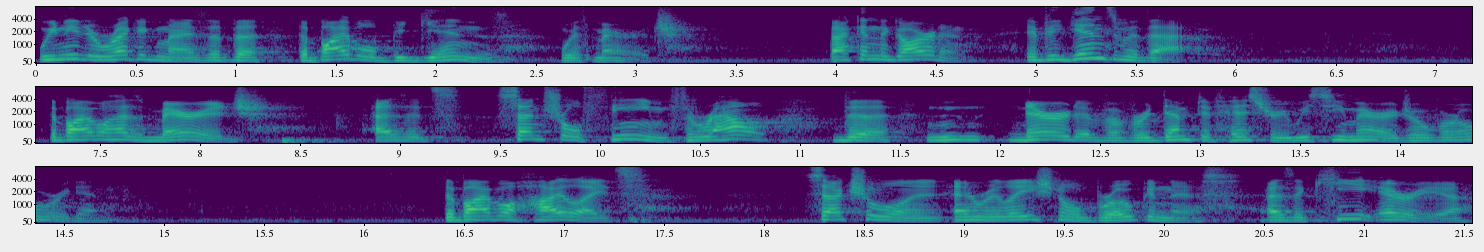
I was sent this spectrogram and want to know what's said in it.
we need to recognize that the, the Bible begins with marriage. Back in the garden, it begins with that. The Bible has marriage as its central theme throughout the narrative of redemptive history. We see marriage over and over again. The Bible highlights sexual and, and relational brokenness as a key area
